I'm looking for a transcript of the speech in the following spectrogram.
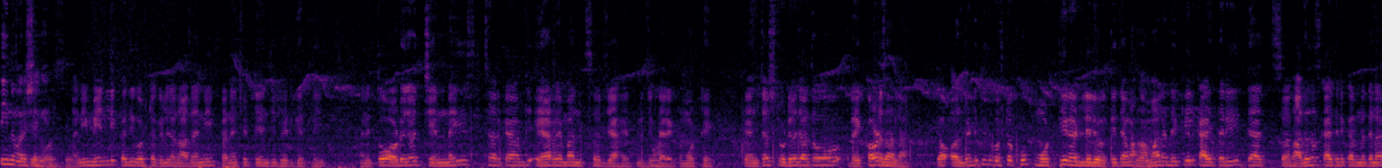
तीन वर्ष गेली. आणि मेनली कधी गोष्ट केली तर दादांनी प्रणय शेट्टी यांची भेट घेतली. आणि तो ऑडिओ जेव्हा चेन्नई सारख्या म्हणजे ए आर रेहमान सर जे आहेत म्युझिक डायरेक्टर मोठे त्यांच्या स्टुडिओ जेव्हा तो रेकॉर्ड झाला तेव्हा ऑलरेडी ती गोष्ट खूप मोठी घडलेली होती. त्यामुळे आम्हाला देखील काहीतरी त्या साधंच काहीतरी करणं त्याला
